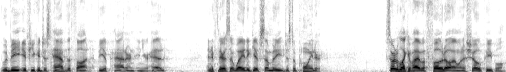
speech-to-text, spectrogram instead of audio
would be if you could just have the thought be a pattern in your head, and if there's a way to give somebody just a pointer. Sort of like if I have a photo I want to show people,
